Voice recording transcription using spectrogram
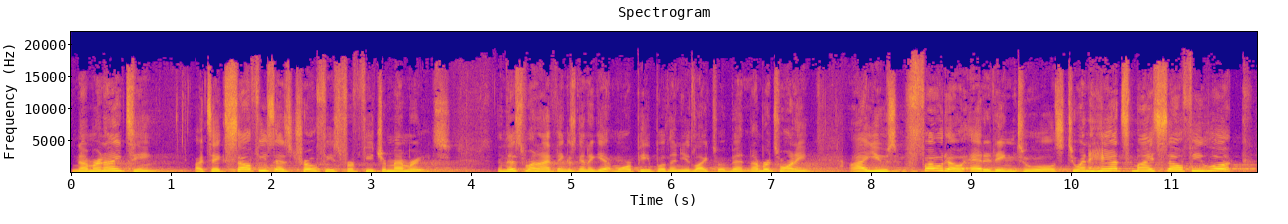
Number 19, I take selfies as trophies for future memories. And this one I think is going to get more people than you'd like to admit. Number 20, I use photo editing tools to enhance my selfie look,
